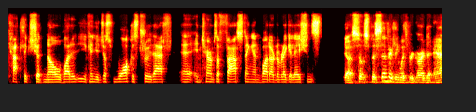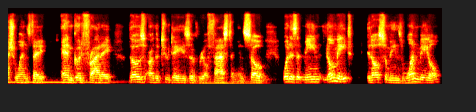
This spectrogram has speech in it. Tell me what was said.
Catholics should know? What can you just walk us through that uh, in terms of fasting and what are the regulations? Yeah, so specifically with regard to Ash Wednesday and Good Friday, those are the two days of real fasting. And so, what does it mean? No meat. It also means one meal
